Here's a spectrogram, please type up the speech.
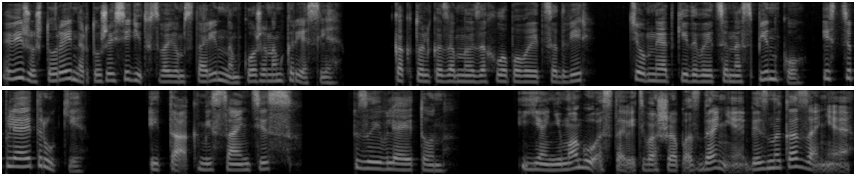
вижу, что Рейнард уже сидит в своем старинном кожаном кресле. Как только за мной захлопывается дверь, темный откидывается на спинку и сцепляет руки. «Итак, мисс Антис», — заявляет он, «Я не могу оставить ваше опоздание без наказания».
